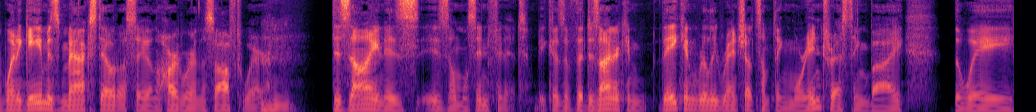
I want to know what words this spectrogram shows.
when a game is maxed out I'll say on the hardware and the software Mm-hmm. design is is almost infinite because if the designer can they can really wrench out something more interesting by the way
